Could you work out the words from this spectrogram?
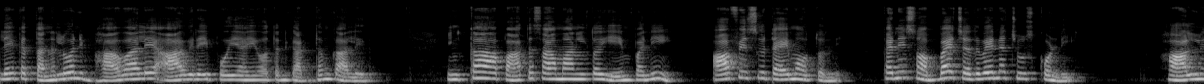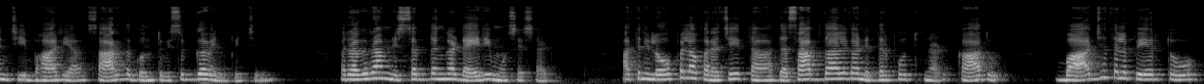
లేక తనలోని భావాలే ఆవిరైపోయాయో అతనికి అర్థం కాలేదు. ఇంకా ఆ పాత సామాన్లతో ఏం పని? ఆఫీస్కు టైం అవుతుంది. కనీసం అబ్బాయి చదువైనా చూసుకోండి. హాల్ నుంచి భార్య శారద గొంతు విసుగ్గా వినిపించింది. రఘురాం నిశ్శబ్దంగా డైరీ మూసేశాడు. అతని లోపల ఒక రచయిత దశాబ్దాలుగా నిద్రపోతున్నాడు. కాదు బాధ్యతల పేరుతో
